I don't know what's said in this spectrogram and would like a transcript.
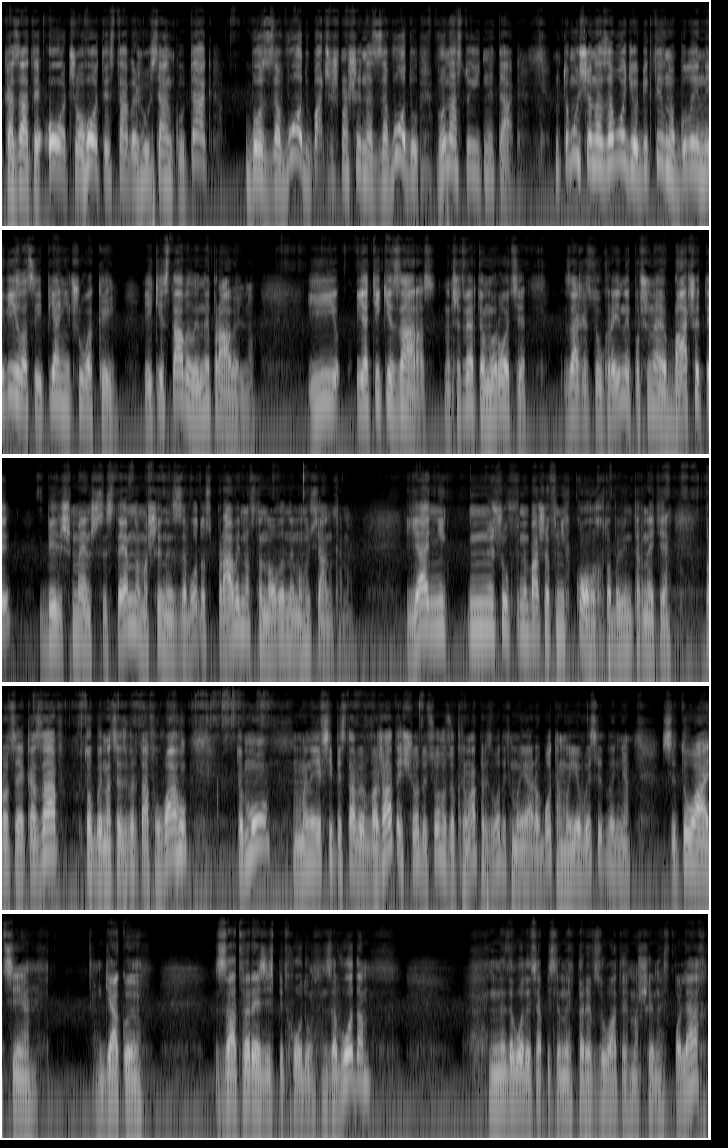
казати: О, чого ти ставиш гусянку так? Бо з заводу, бачиш, машина з заводу, вона стоїть не так. Ну, тому що на заводі об'єктивно були невігласи і п'яні чуваки, які ставили неправильно. І я тільки зараз, на четвертому році захисту України, починаю бачити більш-менш системно машини з заводу з правильно встановленими гусянками. Я ні, не чув, не бачив нікого, хто би в інтернеті про це казав, хто би на це звертав увагу. Тому в мене є всі підстави вважати, що до цього, зокрема, призводить моя робота, моє висвітлення ситуації. Дякую за тверезість підходу заводам. Не доводиться після них перевзувати машини в полях.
